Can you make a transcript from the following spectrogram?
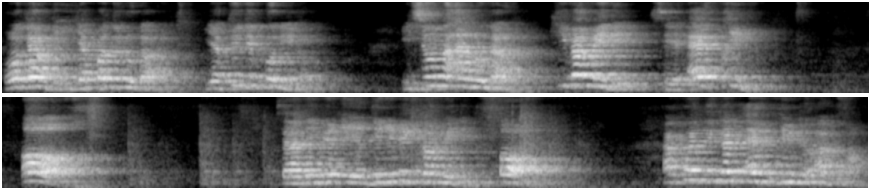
Regardez, il n'y a pas de logarithme, il n'y a que des polynômes. Ici, on a un logarithme. Qui va m'aider? C'est f'. Or, c'est un dérivé qui va m'aider. Or, à quoi est égal f' de alpha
